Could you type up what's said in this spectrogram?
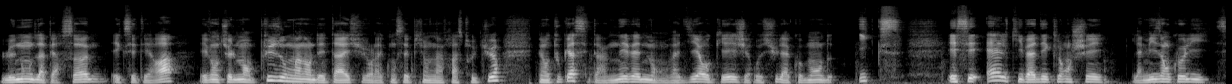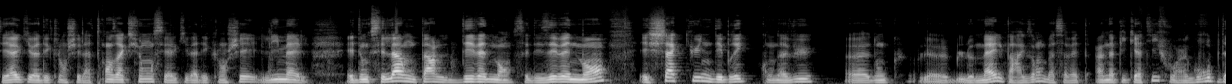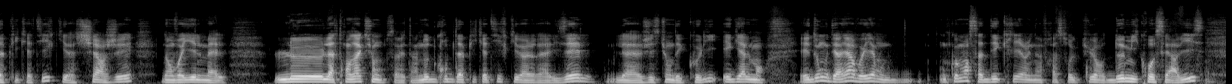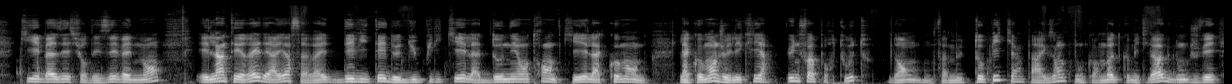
le nom de la personne, etc. Éventuellement plus ou moins dans le détail suivant la conception de l'infrastructure, mais en tout cas c'est un événement. On va dire ok j'ai reçu la commande X et c'est elle qui va déclencher la mise en colis, c'est elle qui va déclencher la transaction, c'est elle qui va déclencher l'email. Et donc c'est là où on parle d'événements, c'est des événements et chacune des briques qu'on a vues euh, donc le, mail par exemple, bah, ça va être un applicatif ou un groupe d'applicatifs qui va se charger d'envoyer le mail le, la transaction, ça va être un autre groupe d'applicatifs qui va le réaliser, la gestion des colis également. Et donc derrière, vous voyez, on, commence à décrire une infrastructure de microservices qui est basée sur des événements. Et l'intérêt derrière, ça va être d'éviter de dupliquer la donnée entrante qui est la commande. La commande, je vais l'écrire une fois pour toutes dans mon fameux topic, hein, par exemple, donc en mode commit log. Donc je vais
